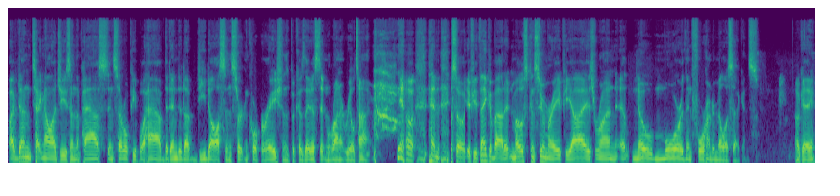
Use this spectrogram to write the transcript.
I've done technologies in the past and several people have that ended up DDoS in certain corporations because they just didn't run it real time. you know, and so if you think about it, most consumer APIs run at no more than 400 milliseconds. Okay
